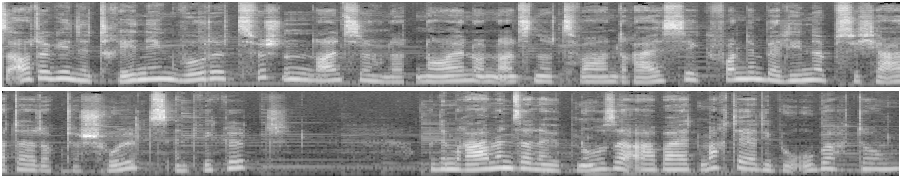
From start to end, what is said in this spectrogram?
Das autogene Training wurde zwischen 1909 und 1932 von dem Berliner Psychiater Dr. Schulz entwickelt und im Rahmen seiner Hypnosearbeit machte er die Beobachtung,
